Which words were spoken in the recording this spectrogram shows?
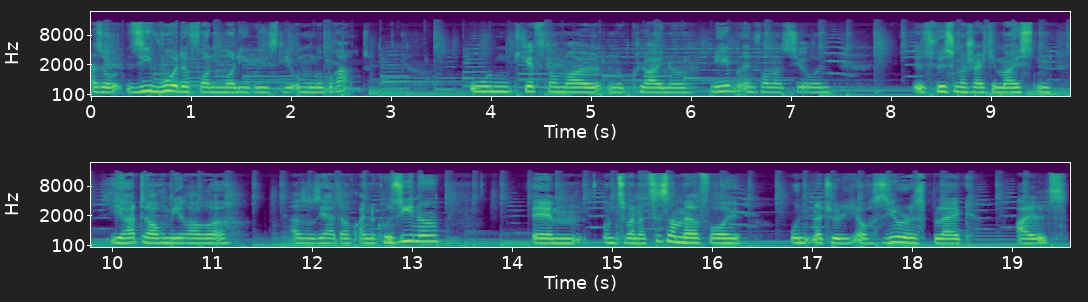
Also sie wurde von Molly Weasley umgebracht. Und jetzt nochmal eine kleine Nebeninformation. Das wissen wahrscheinlich die meisten. Sie hatte auch mehrere, also sie hatte auch eine Cousine. Ähm, und zwar Narcissa Malfoy und natürlich auch Sirius Black als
